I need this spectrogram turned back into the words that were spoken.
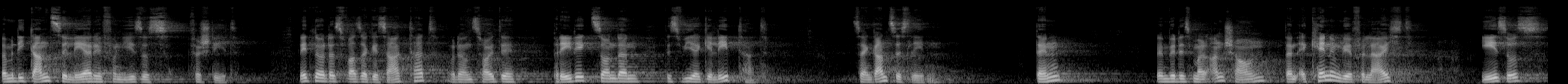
wenn man die ganze Lehre von Jesus versteht. Nicht nur das, was er gesagt hat oder uns heute predigt, sondern das, wie er gelebt hat. Sein ganzes Leben. Denn, wenn wir das mal anschauen, dann erkennen wir vielleicht, Jesus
